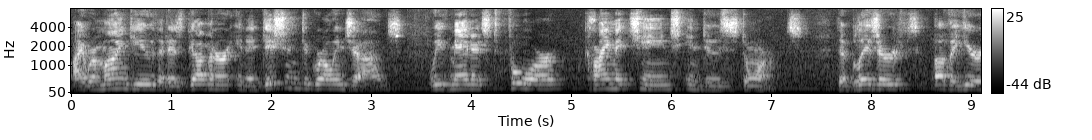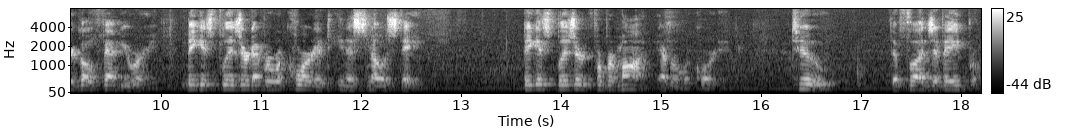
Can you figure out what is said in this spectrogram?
I remind you that as governor, in addition to growing jobs, we've managed four climate change induced storms. The blizzards of a year ago, February, biggest blizzard ever recorded in a snow state. Biggest blizzard for Vermont ever recorded. Two, the floods of April,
